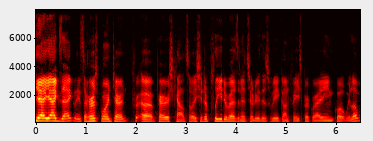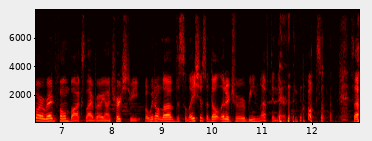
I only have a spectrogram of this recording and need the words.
Yeah, yeah, exactly. So Hurstbourne Ter- uh, Parish Council issued a plea to residents earlier this week on Facebook, writing, "quote We love our red phone box library on Church Street, but we don't love the salacious adult literature being left in there." So, so,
